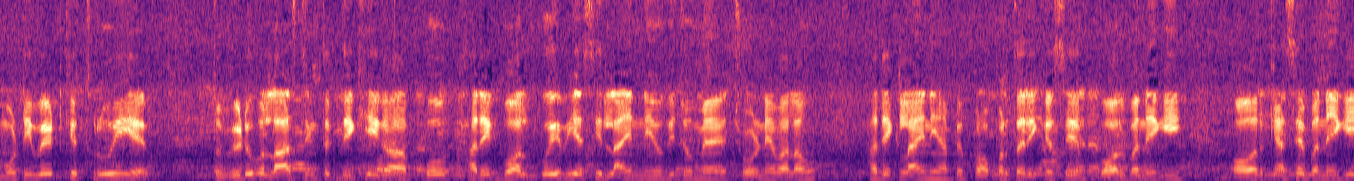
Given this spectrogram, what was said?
मोटिवेट के थ्रू ही है। तो वीडियो को लास्ट दिन तक देखिएगा आपको, हर एक बॉल कोई भी ऐसी लाइन नहीं होगी जो मैं छोड़ने वाला हूँ। हर एक लाइन यहाँ पे प्रॉपर तरीके से बॉल बनेगी और कैसे बनेगी,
